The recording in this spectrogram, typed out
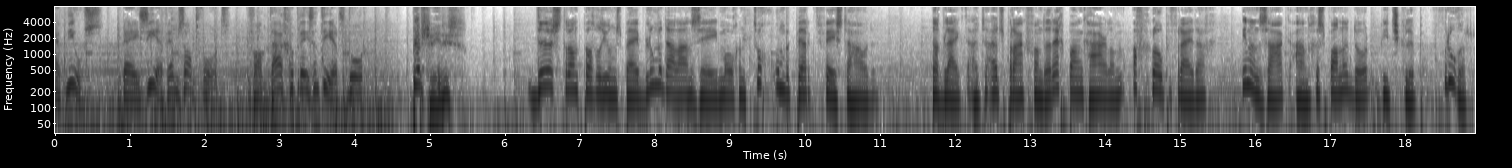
Het nieuws bij ZFM Zandvoort. Vandaag gepresenteerd door... Pep Sweris. De strandpaviljoens bij Bloemendaal aan Zee mogen toch onbeperkt feesten houden. Dat blijkt uit de uitspraak van de rechtbank Haarlem afgelopen vrijdag... in een zaak aangespannen door Beachclub Vroeger.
